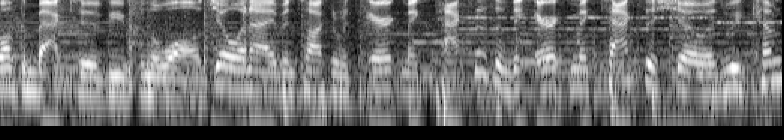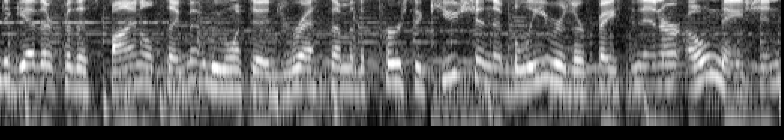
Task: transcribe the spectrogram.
Welcome back to A View from the Wall. Joe and I have been talking with Eric Metaxas of the Eric Metaxas Show. As we come together for this final segment, we want to address some of the persecution that believers are facing in our own nation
